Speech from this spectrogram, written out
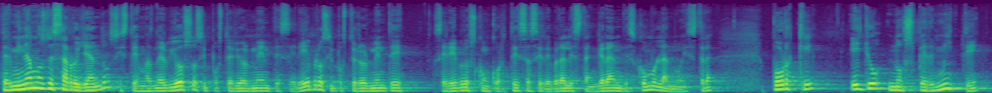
terminamos desarrollando sistemas nerviosos y posteriormente cerebros y posteriormente cerebros con cortezas cerebrales tan grandes como la nuestra, porque ello nos permite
